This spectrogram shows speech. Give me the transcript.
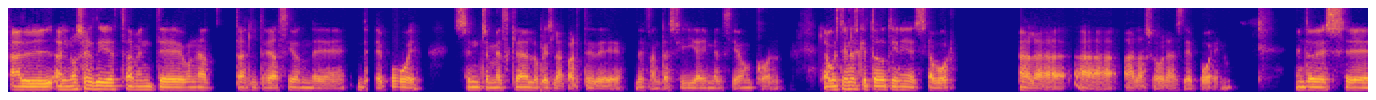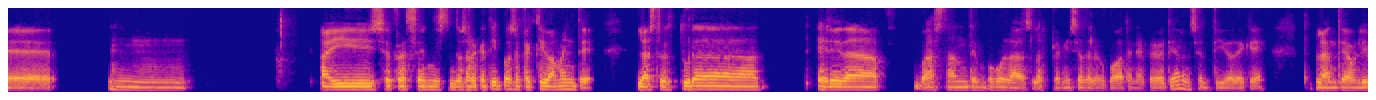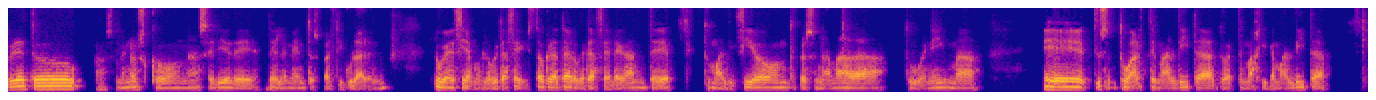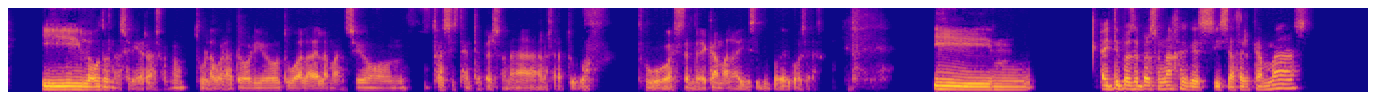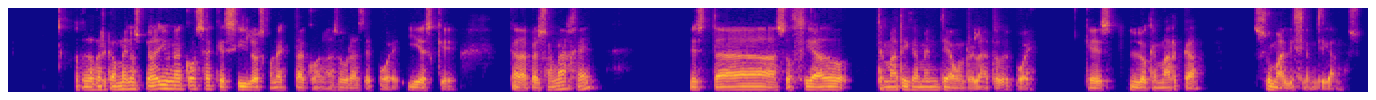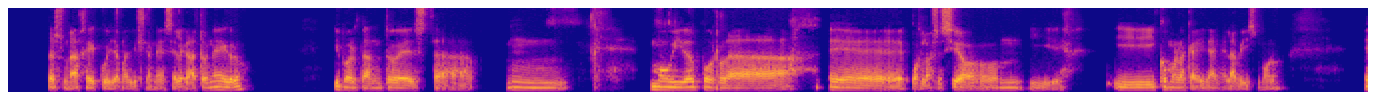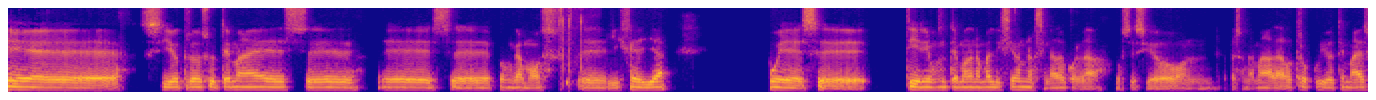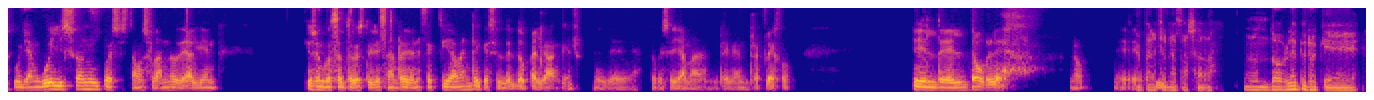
al, no ser directamente una transliteración de, de, Poe, se entremezcla lo que es la parte de, de, fantasía e invención con... La cuestión es que todo tiene sabor a, la, a, las obras de Poe. Entonces, eh, mmm, ahí se ofrecen distintos arquetipos. Efectivamente, la estructura hereda bastante un poco las, las premisas de lo que pueda tener PBTA, en el sentido de que te plantea un libreto más o menos con una serie de, elementos particulares. ¿no? Lo que decíamos, lo que te hace aristócrata, lo que te hace elegante, tu maldición, tu persona amada, tu enigma, eh, tu, arte maldita, tu arte mágica maldita. Y luego toda una serie de rasgos. Tu laboratorio, tu ala de la mansión, tu asistente personal, o sea, tu, tu asistente de cámara y ese tipo de cosas. Y mm, hay tipos de personajes que sí se acercan más, otros se acercan menos, pero hay una cosa que sí los conecta con las obras de Poe, y es que cada personaje está asociado temáticamente a un relato de Poe, que es lo que marca su maldición, digamos. Personaje cuya maldición es el gato negro y por tanto está mmm, movido por la, eh, por la obsesión y, y, como la caída en el abismo. ¿no? Eh, si otro su tema es, eh, es eh, pongamos, Ligeia, pues tiene un tema de una maldición relacionado con la obsesión de la persona amada. Otro cuyo tema es William Wilson, pues estamos hablando de alguien que es un concepto que se utiliza en Raven efectivamente, que es el del doppelganger, el de lo que se llama Raven reflejo. El del doble, ¿no? Me parece una pasada. Un doble, pero que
